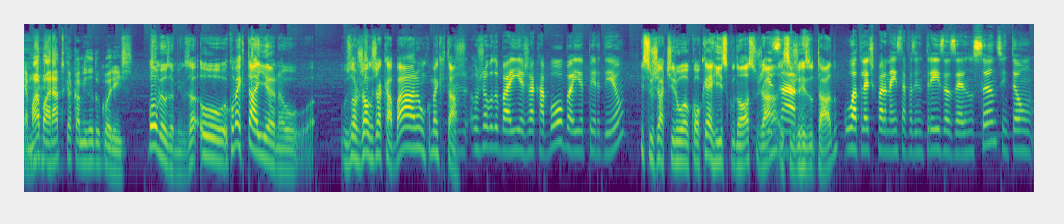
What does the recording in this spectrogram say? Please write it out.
É mais barato que a camisa do Corinthians. Bom, meus amigos, o, como é que tá aí, Ana? O, os jogos já acabaram? Como é que tá? O jogo do Bahia já acabou, o Bahia perdeu. Isso já tirou qualquer risco nosso, já, Exato. esse resultado. O Atlético Paranaense está fazendo 3 a 0 no Santos, então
